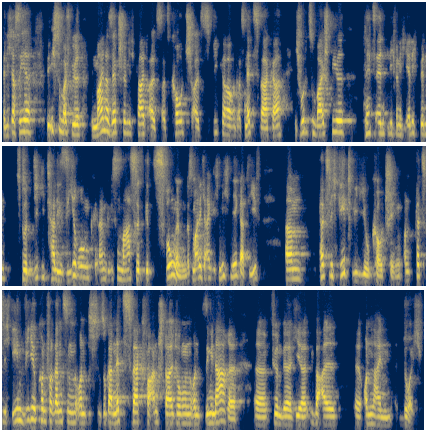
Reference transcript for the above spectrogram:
Wenn ich das sehe, wie ich zum Beispiel in meiner Selbstständigkeit als, als Coach, als Speaker und als Netzwerker, ich wurde zum Beispiel letztendlich, wenn ich ehrlich bin, zur Digitalisierung in einem gewissen Maße gezwungen. Das meine ich eigentlich nicht negativ. Ähm, plötzlich geht Videocoaching und plötzlich gehen Videokonferenzen und sogar Netzwerkveranstaltungen und Seminare äh, führen wir hier überall äh, online durch.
